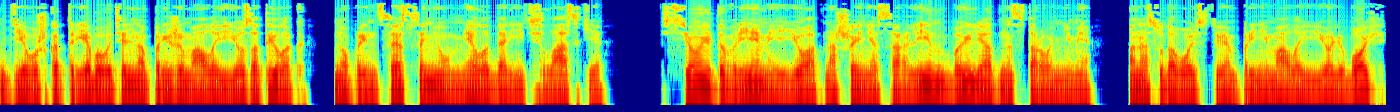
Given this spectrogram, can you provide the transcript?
Девушка требовательно прижимала ее затылок, но принцесса не умела дарить ласки. Все это время ее отношения с Орлин были односторонними. Она с удовольствием принимала ее любовь,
